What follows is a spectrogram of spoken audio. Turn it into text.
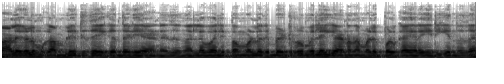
പാളികളും കംപ്ലീറ്റ് തേക്കും തടിയാണ്. ഇത് നല്ല വലിപ്പമുള്ളൊരു ബെഡ്റൂമിലേക്കാണ് നമ്മളിപ്പോൾ കയറിയിരിക്കുന്നത്.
